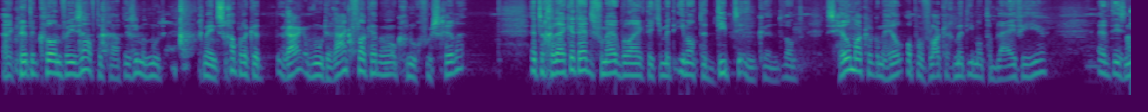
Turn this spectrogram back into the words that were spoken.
eigenlijk met een kloon van jezelf te praten. Dus iemand moet gemeenschappelijke raak, we moeten raakvlak hebben, maar ook genoeg verschillen. En tegelijkertijd is voor mij ook belangrijk dat je met iemand de diepte in kunt. Want het is heel makkelijk om heel oppervlakkig met iemand te blijven hier. En het is niet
